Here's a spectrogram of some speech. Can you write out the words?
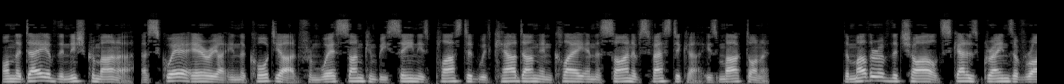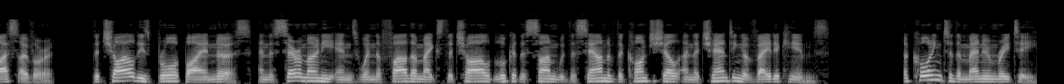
On the day of the Nishkramana, a square area in the courtyard from where sun can be seen is plastered with cow dung and clay and the sign of svastika is marked on it. The mother of the child scatters grains of rice over it. The child is brought by a nurse, and the ceremony ends when the father makes the child look at the sun with the sound of the conch shell and the chanting of Vedic hymns. According to the Manusmriti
